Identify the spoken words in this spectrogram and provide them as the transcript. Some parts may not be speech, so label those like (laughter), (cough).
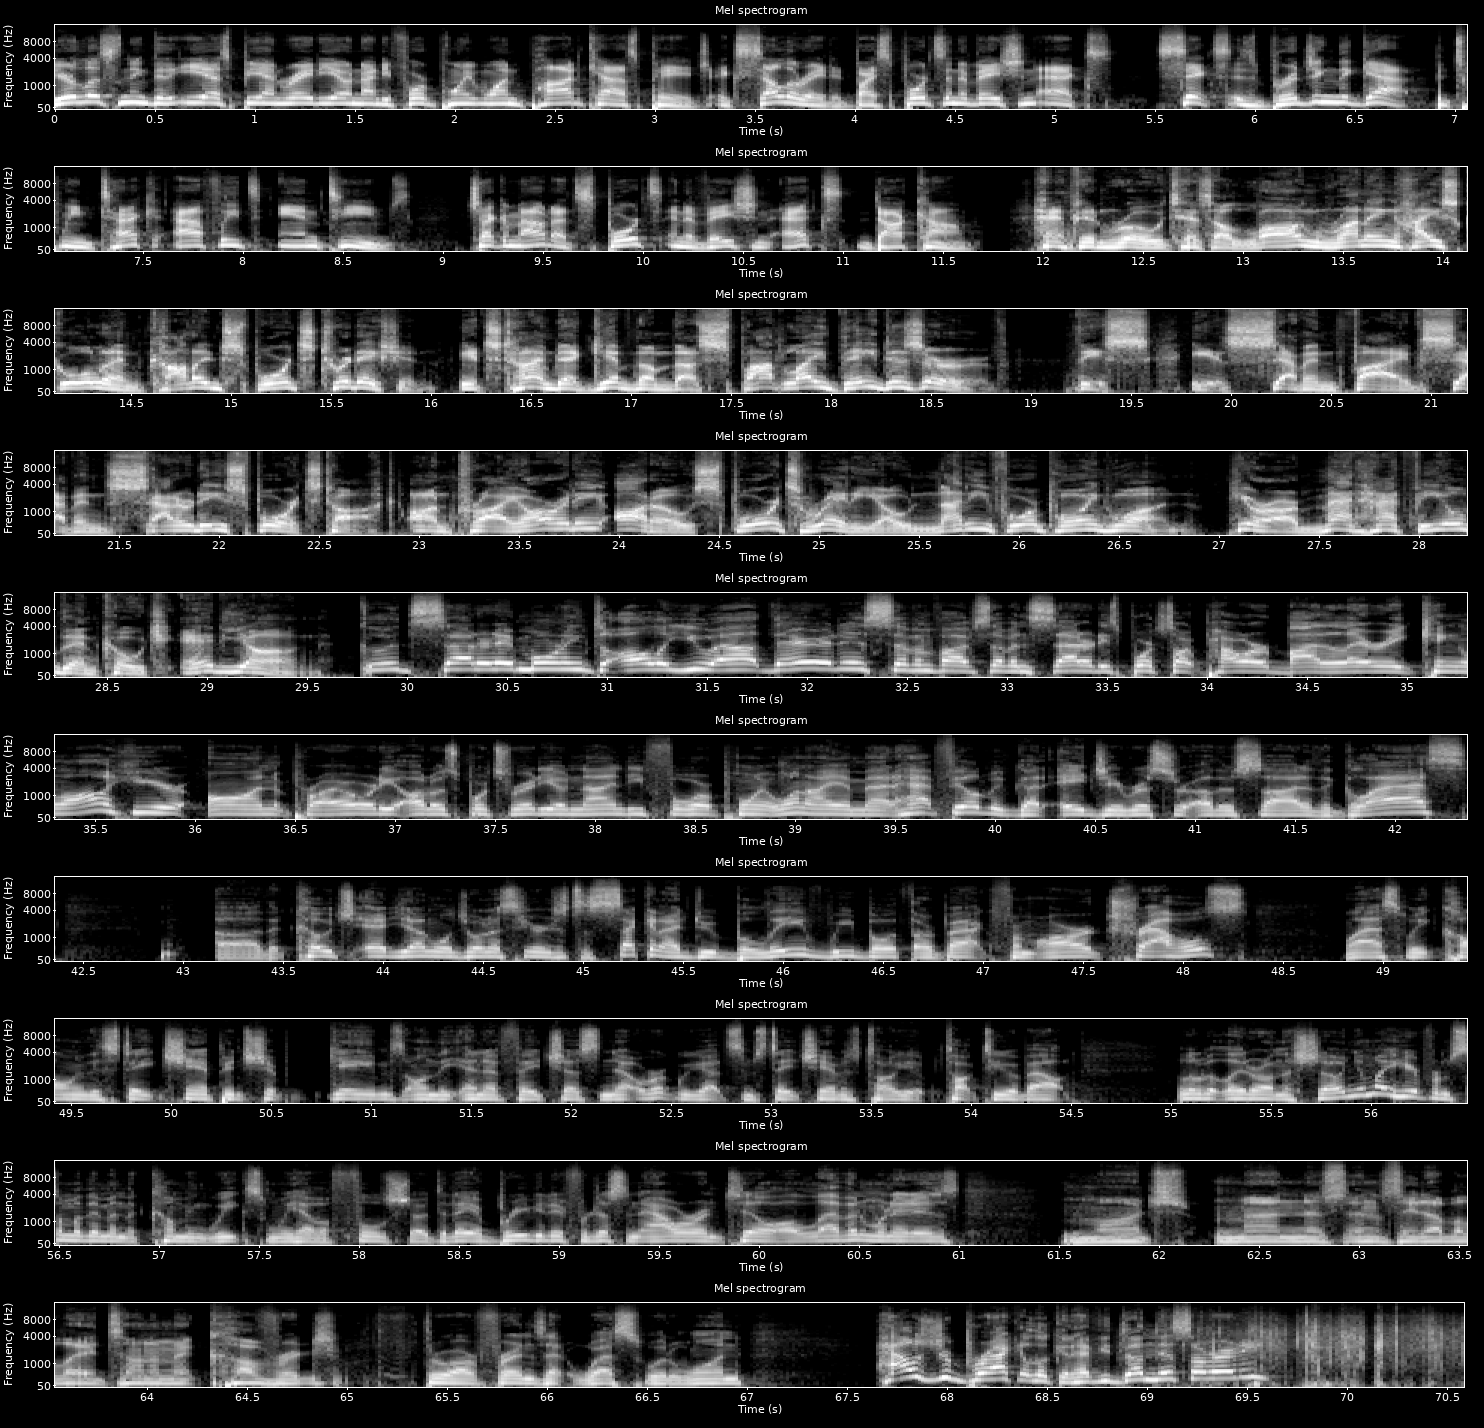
You're listening to the ESPN Radio 94.1 podcast page, accelerated by Sports Innovation X. Six is bridging the gap between tech, athletes, and teams. Check them out at sportsinnovationx.com. Hampton Roads has a long running high school and college sports tradition. It's time to give them the spotlight they deserve. This is 757 Saturday Sports Talk on Priority Auto Sports Radio 94.1. Here are Matt Hatfield and Coach Ed Young. Good Saturday morning to all of you out there. It is 757 Saturday Sports Talk powered by Larry King Law here on Priority Auto Sports Radio 94.1. I am Matt Hatfield. We've got AJ Risser, other side of the glass. Uh, the coach Ed Young will join us here in just a second. I do believe we both are back from our travels last week calling the state championship games on the NFHS network. We got some state champions to talk, talk to you about a little bit later on the show. And you might hear from some of them in the coming weeks when we have a full show. Today, abbreviated for just an hour until 11 when it is March Madness NCAA tournament coverage through our friends at Westwood One. How's your bracket looking? Have you done this already?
